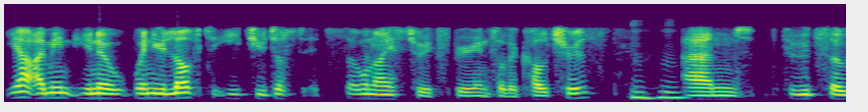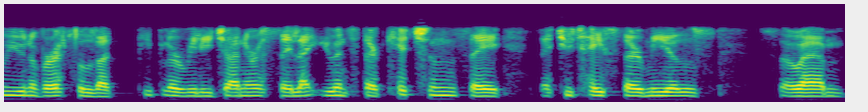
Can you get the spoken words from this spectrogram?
yeah, I mean, you know, when you love to eat, you just it's so nice to experience other cultures, mm-hmm. and food's so universal that people are really generous. They let you into their kitchens, they let you taste their meals. So, um,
